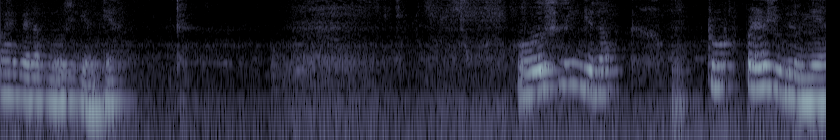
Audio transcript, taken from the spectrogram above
और मेरा ब्रश गिर गया। ब्रश नहीं गिरा गिर गया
